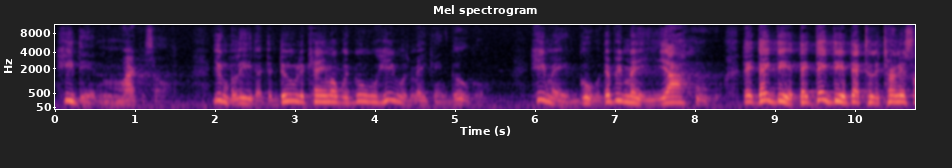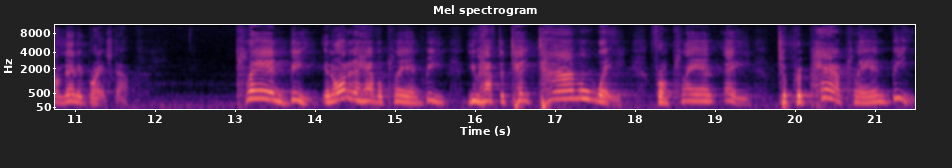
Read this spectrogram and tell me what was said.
He did Microsoft. You can believe that the dude that came up with Google, he was making Google. He made Google. They made Yahoo. They, they did. They, they did that till it turned into something. Then they branched out. Plan B, in order to have a plan B, you have to take time away from plan A to prepare plan B.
